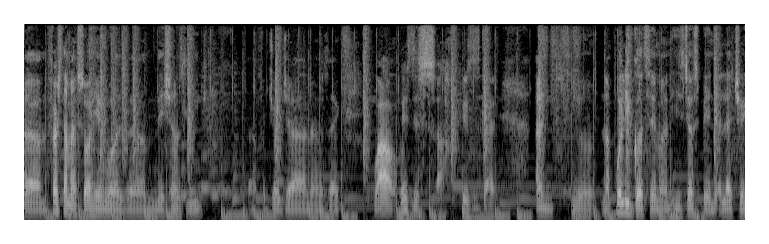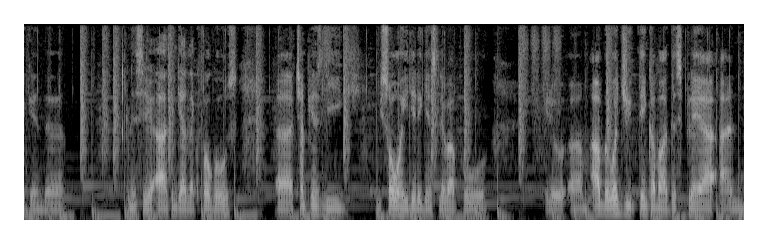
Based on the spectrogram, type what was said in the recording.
Um, first time I saw him was um, Nations League uh, for Georgia, and I was like, "Wow, who's this? Ah, who's this guy?" And you know, Napoli got him, and he's just been electric in the in the Serie. I think he has like four goals. Uh, Champions League. We saw what he did against Liverpool. You know, um, Albert, what do you think about this player? And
